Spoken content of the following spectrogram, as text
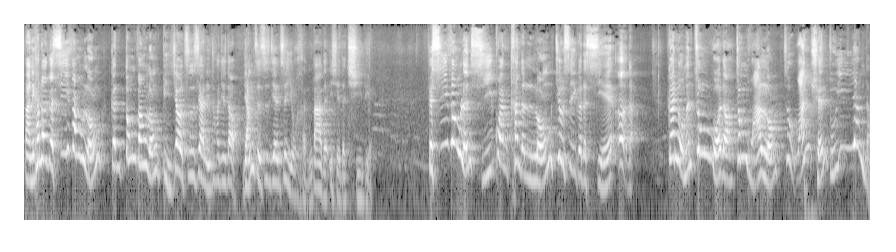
那你看到这个西方龙跟东方龙比较之下，你发现到两者之间是有很大的一些的区别。这西方人习惯看的龙就是一个的邪恶的，跟我们中国的中华龙是完全不一样的。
